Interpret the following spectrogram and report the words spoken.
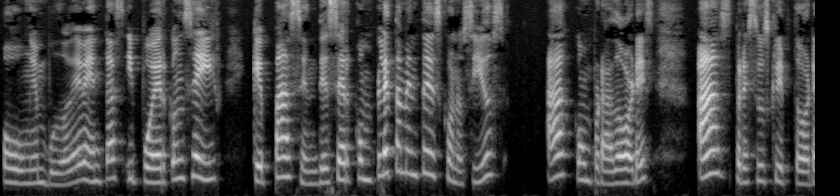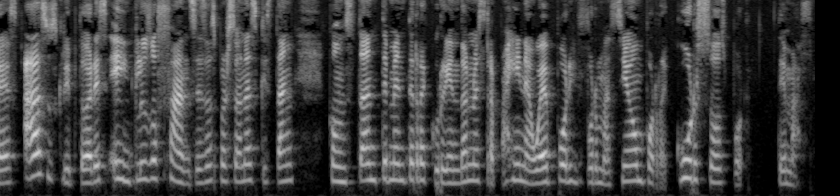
o un embudo de ventas y poder conseguir que pasen de ser completamente desconocidos a compradores, a presuscriptores, a suscriptores e incluso fans, esas personas que están constantemente recurriendo a nuestra página web por información, por recursos, por temas.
